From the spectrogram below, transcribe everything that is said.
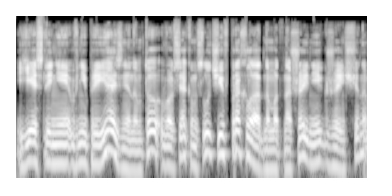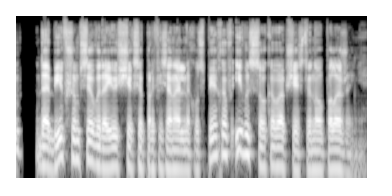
если не в неприязненном, то, во всяком случае, в прохладном отношении к женщинам, добившимся выдающихся профессиональных успехов и высокого общественного положения.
